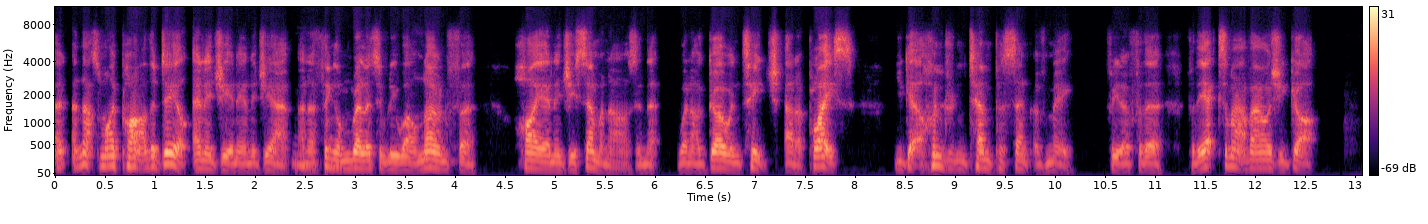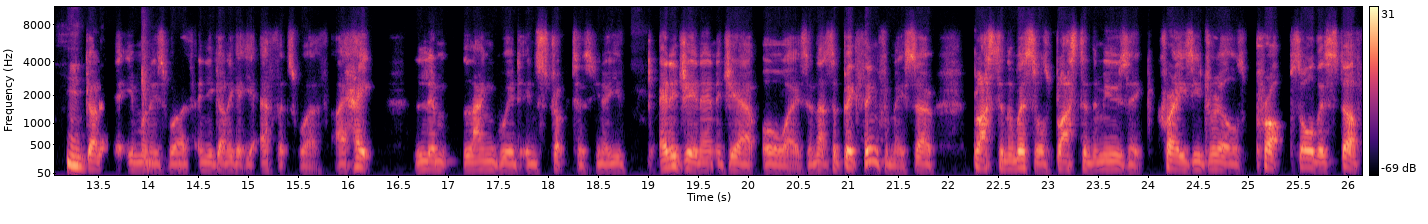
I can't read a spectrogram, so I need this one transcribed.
And, and that's my part of the deal energy in, energy out. And I think I'm relatively well known for high energy seminars in that when I go and teach at a place, you get 110% of me for you know for the for the X amount of hours you got, mm. you're gonna get your money's worth and you're gonna get your efforts worth. I hate limp, languid instructors. You know, you energy and energy out always, and that's a big thing for me. So, blasting the whistles, blasting the music, crazy drills, props, all this stuff.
